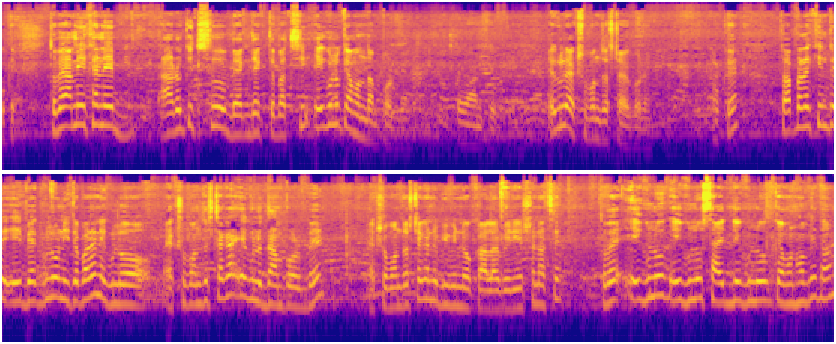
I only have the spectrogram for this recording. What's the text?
ওকে। তবে আমি এখানে আরও কিছু ব্যাগ দেখতে পাচ্ছি। এগুলো কেমন দাম পড়বে? এগুলো একশো পঞ্চাশ টাকা করে। ওকে। তো আপনারা কিন্তু এই ব্যাগগুলোও নিতে পারেন। এগুলো একশো পঞ্চাশ টাকা। এগুলোর দাম পড়বে একশো পঞ্চাশ টাকা। বিভিন্ন কালার ভেরিয়েশন আছে। তবে এগুলো এগুলো সাইড এগুলো কেমন হবে দাম?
